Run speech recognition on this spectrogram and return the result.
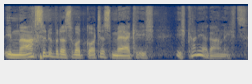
im Nachsinn über das Wort Gottes merke ich, ich kann ja gar nichts.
